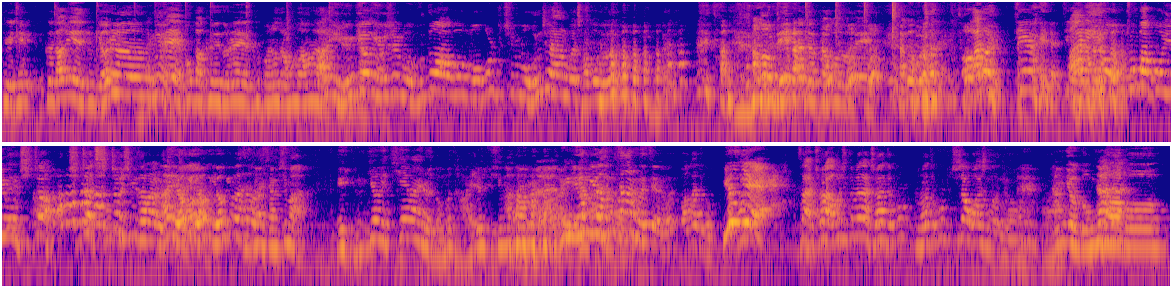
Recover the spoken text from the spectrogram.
되게 재밌, 그 나중에 좀 여름 때 뭔가 그 노래 그 버전으로 한번 하면. 아니 윤기 형이 요즘 뭐 운동하고 뭐 골프 치고 뭐 언제 하는 거야 작업을? 작업 내일 하죠, 작업을. 네. 작업을. 어, 아니 TMI다, TMI. 아니 이거 엄청 바빠 이형 진짜 진짜 진짜 열심히 살아요. 아니. 여기 여기 여기 와서 형 잠시만. 이 윤기 형의 TMI를 너무 다 알려주시는 거 아니에요? 여기 여기가 항상 하는 거 있어요. 와가지고. 여기 자 저희 아버지도 맨날 저한테 골 저한테 골프 치자고 하시거든요. 윤경 농구도 자, 자. 하고.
